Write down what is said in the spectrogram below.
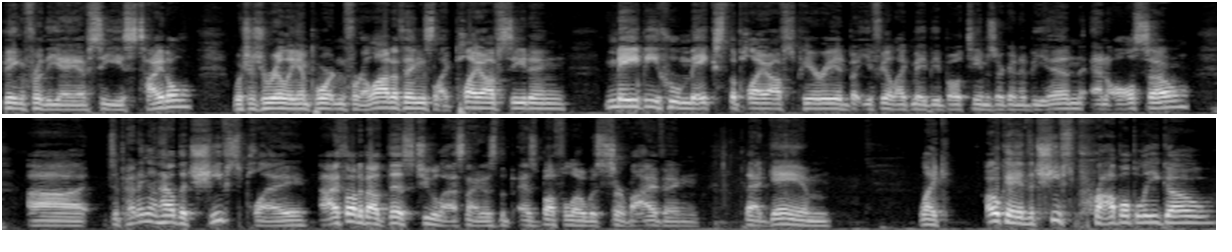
being for the AFC East title, which is really important for a lot of things like playoff seeding, maybe who makes the playoffs period, but you feel like maybe both teams are going to be in, and also uh, depending on how the Chiefs play, I thought about this too last night as the, as Buffalo was surviving that game. Like, okay, the Chiefs probably go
